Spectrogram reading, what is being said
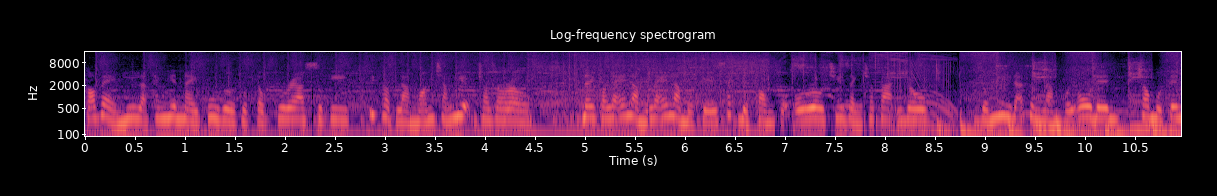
Có vẻ như là thanh niên này Google thuộc tộc Kurasuki, thích hợp làm món trắng miệng cho Zoro. Đây có lẽ là lẽ là một kế sách đề phòng của Orochi dành cho Kaido giống như đã từng làm với Oden, cho một tên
